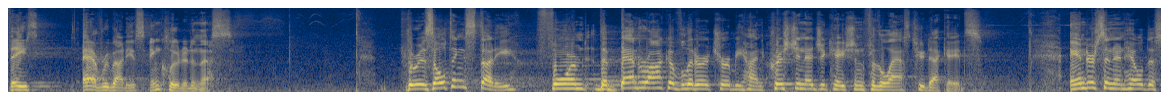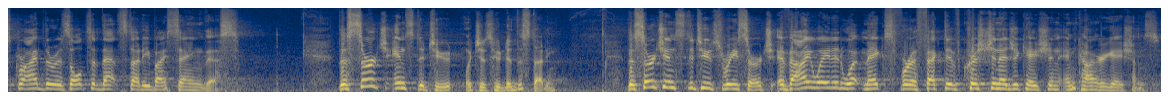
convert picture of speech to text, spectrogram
They Everybody's included in this. The resulting study formed the bedrock of literature behind Christian education for the last two decades. Anderson and Hill described the results of that study by saying this The Search Institute, which is who did the study, the Search Institute's research evaluated what makes for effective Christian education in congregations.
